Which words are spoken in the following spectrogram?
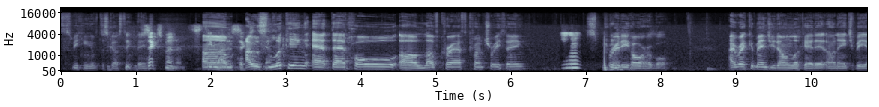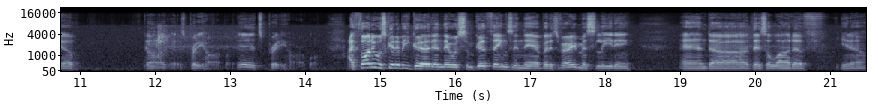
Speaking of disgusting things, Six minutes. Um, six I was seconds. looking at that whole uh, Lovecraft Country thing. It's pretty horrible. I recommend you don't look at it on HBO. Don't look at it. It's pretty horrible. It's pretty horrible. I thought it was going to be good, and there was some good things in there, but it's very misleading, and uh, there's a lot of you know,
